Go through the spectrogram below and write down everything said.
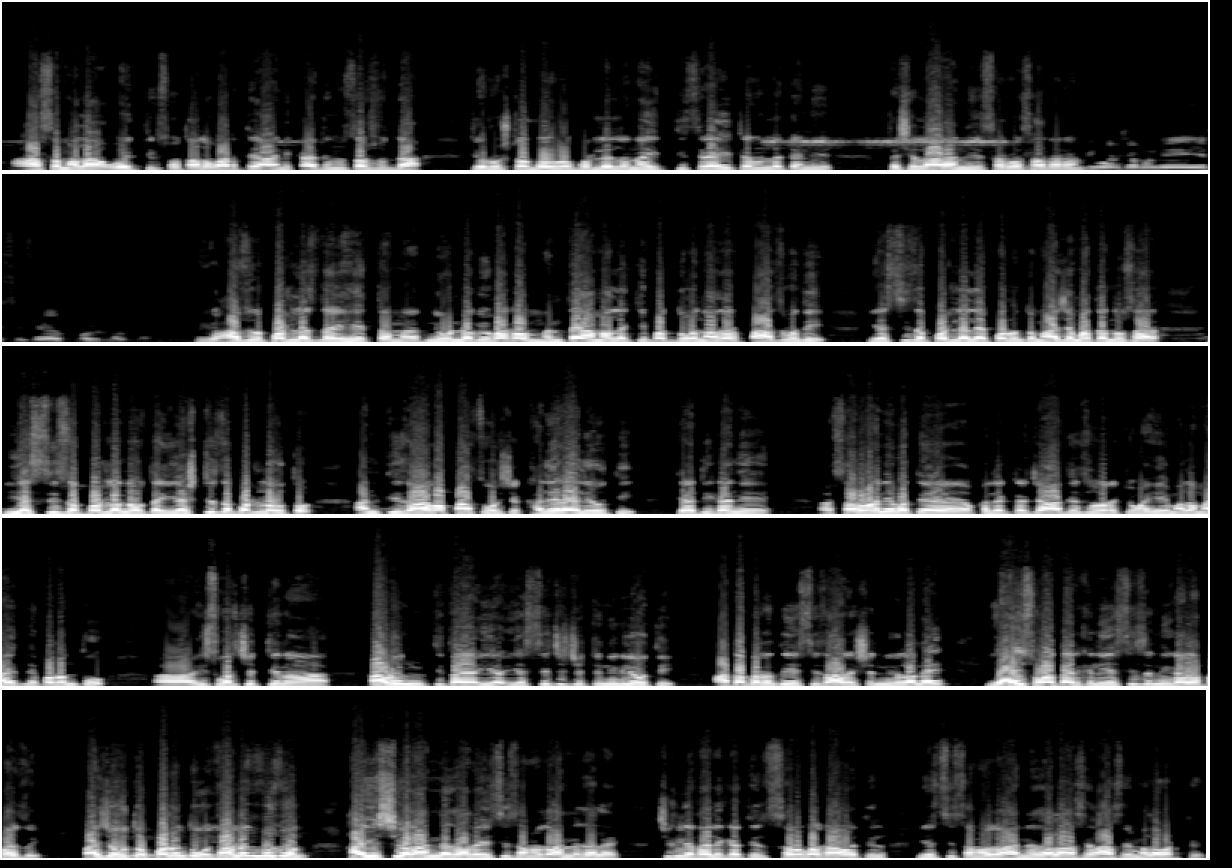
असं मला वैयक्तिक स्वतःला वाटते आणि कायद्यानुसार सुद्धा ते रुष्ट बरोबर पडलेलं नाही. तिसऱ्याही टर्नला त्यांनी तहसीलदारांनी सर्वसाधारण वर्षामध्ये एस पडलं होतं? अजून पडलंच नाही. हे निवडणूक विभाग म्हणतंय आम्हाला की बा दोन हजार पाच मध्ये एस सीचं पडलेलं आहे. परंतु माझ्या मतानुसार एस सीचं पडलं नव्हतं एस टीचं पडलं होतं. आणि ती जागा पाच वर्ष खाली राहिली होती. त्या ठिकाणी सर्वांनी मग ते कलेक्टरच्या आदेशानुसार किंवा हे मला माहीत नाही परंतु ईश्वर चिठ्ठीनं काढून तिथं एस सीची चिठ्ठी निघली होती. आतापर्यंत एस सीचं आरक्षण निघालं नाही. याही सोळा तारखेला एस सीचं निघायला पाहिजे. पाहिजे होतं. परंतु जाणून बुजून हा एस सीवर अन्याय झाला एस समाजावर अन्याय झालाय. चिखली तालुक्यातील सर्व गावातील एस समाजावर अन्याय झाला असेल असे मला वाटतंय.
